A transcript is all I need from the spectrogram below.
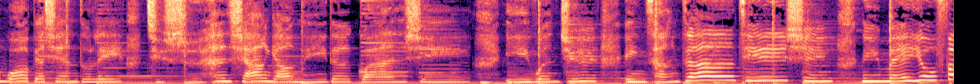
我表现独立，其实很想要你的关心。疑问句隐藏的提醒，你没有发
